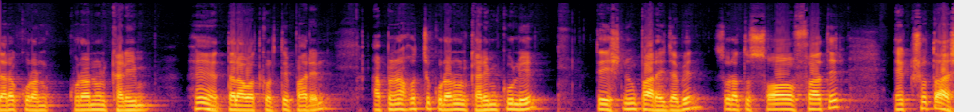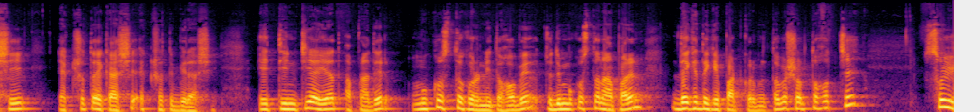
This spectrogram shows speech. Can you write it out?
যারা কোরআন, কোরআনুল কারিম হ্যাঁ তেলাওয়াত করতে পারেন, আপনারা হচ্ছে কোরআনুল কারিম কুলে তেইশ নং পারে যাবেন, সুরাত সফাতের একশত আশি, একশত একাশি, একশত বিরাশি। এই তিনটি আয়াত আপনাদের মুখস্থ করে নিতে হবে। যদি মুখস্থ না পারেন, দেখে দেখে পাঠ করবেন। তবে শর্ত হচ্ছে সহি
